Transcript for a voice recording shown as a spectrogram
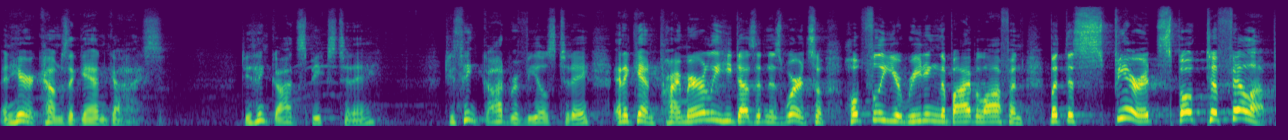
And here it comes again, guys. Do you think God speaks today? Do you think God reveals today? And again, primarily he does it in his word. So hopefully you're reading the Bible often. But the Spirit spoke to Philip.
